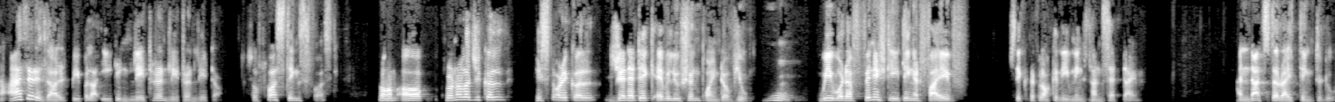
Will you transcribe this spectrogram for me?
Now, as a result, people are eating later and later and later. So, first things first. From a chronological, historical, genetic evolution point of view, mm. we would have finished eating at five, six o'clock in the evening, sunset time. And that's the right thing to do.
